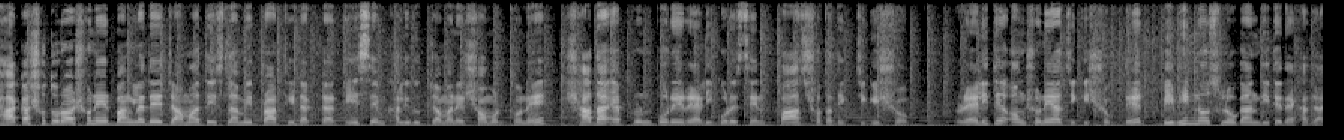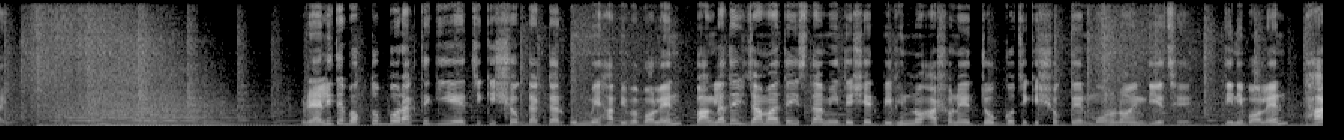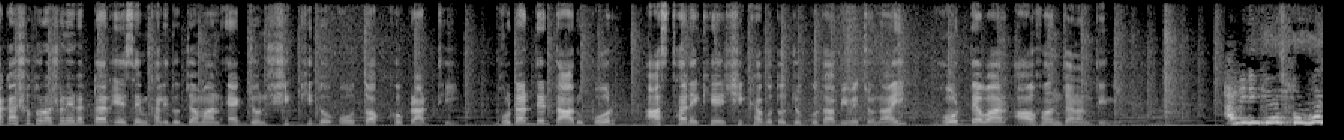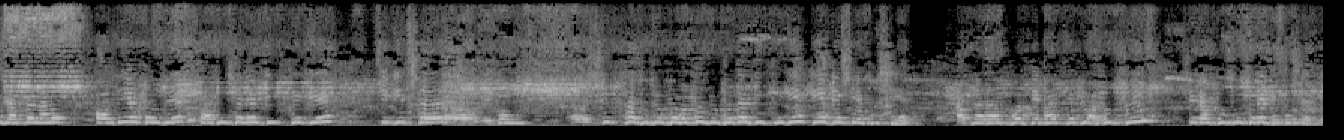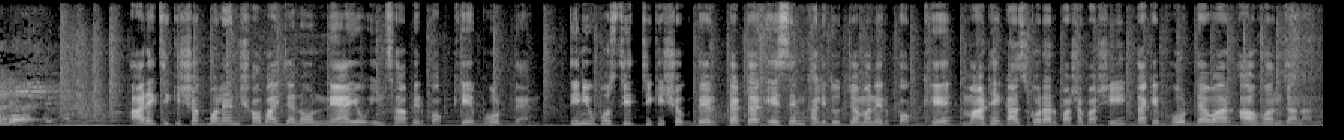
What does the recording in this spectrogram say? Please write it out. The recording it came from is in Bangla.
ঢাকা সতেরো আসনের বাংলাদেশ জামায়াত ইসলামীর প্রার্থী ডাক্তার এস এম খালিদুজ্জামানের সমর্থনে সাদা অ্যাপ্রন পরে র্যালি করেছেন পাঁচ শতাধিক চিকিৎসক। র্যালিতে অংশ নেয়া চিকিৎসকদের বিভিন্ন স্লোগান দিতে দেখা যায়। র্যালিতে বক্তব্য রাখতে গিয়ে চিকিৎসক ডাক্তার উম্মে হাবিবা বলেন বাংলাদেশ জামায়াতে ইসলামী দেশের বিভিন্ন আসনে যোগ্য চিকিৎসকদের মনোনয়ন দিয়েছে। তিনি বলেন ঢাকা সদর আসনে ডাক্তার এস এম খালিদুজ্জামান একজন শিক্ষিত ও দক্ষ প্রার্থী। ভোটারদের তার উপর আস্থা রেখে শিক্ষাগত যোগ্যতা বিবেচনায় ভোট দেওয়ার আহ্বান জানান তিনি। আমি রিকোয়েস্ট করব যে আপনারা করবেন প্রফেশনের দিক থেকে চিকিৎসার আহ, এবং যোগ্যতার দিক থেকে কে বেশি এফিসিয়েন্ট আপনারা ভোট দেবার ক্ষেত্রে অবশ্যই সেটা বুঝে আরেক চিকিৎসক বলেন, সবাই যেন ন্যায় ও ইনসাফের পক্ষে ভোট দেন। তিনি উপস্থিত চিকিৎসকদের ডাক্তার এস এম খালিদুজ্জামানের পক্ষে মাঠে কাজ করার পাশাপাশি তাকে ভোট দেওয়ার আহ্বান জানান।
